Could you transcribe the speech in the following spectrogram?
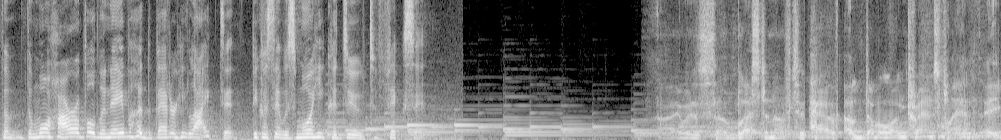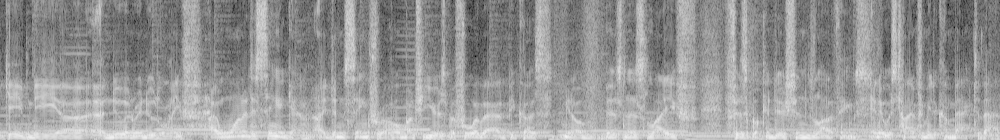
the, the more horrible the neighborhood, the better he liked it because there was more he could do to fix it. I was uh, blessed enough to have a double lung transplant. It gave me uh, a new and renewed life. I wanted to sing again. I didn't sing for a whole bunch of years before that because, you know, business, life, physical conditions, a lot of things. And it was time for me to come back to that.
